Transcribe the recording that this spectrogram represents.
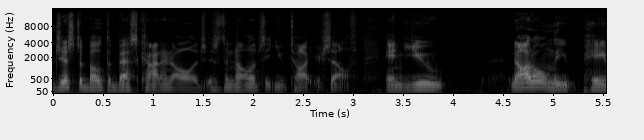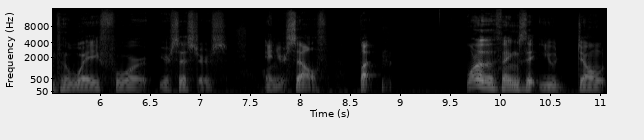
just about the best kind of knowledge is the knowledge that you taught yourself. And you not only paved the way for your sisters and yourself, but one of the things that you don't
